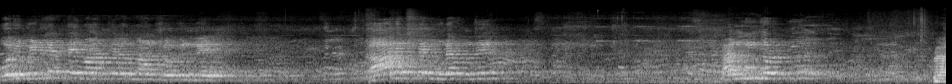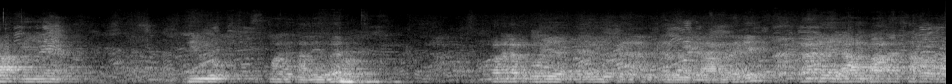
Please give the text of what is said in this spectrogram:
ஒரு மின்னத்தை மாத்திரம் நான் சொல்கின்றேன். காலத்தை உணர்ந்து கல்வி தொட்டு ஹிந்து மத தலைவர் வணக்கத்துக்குரிய அவர்களே எனது யாழ்ப்பாண சர்வ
